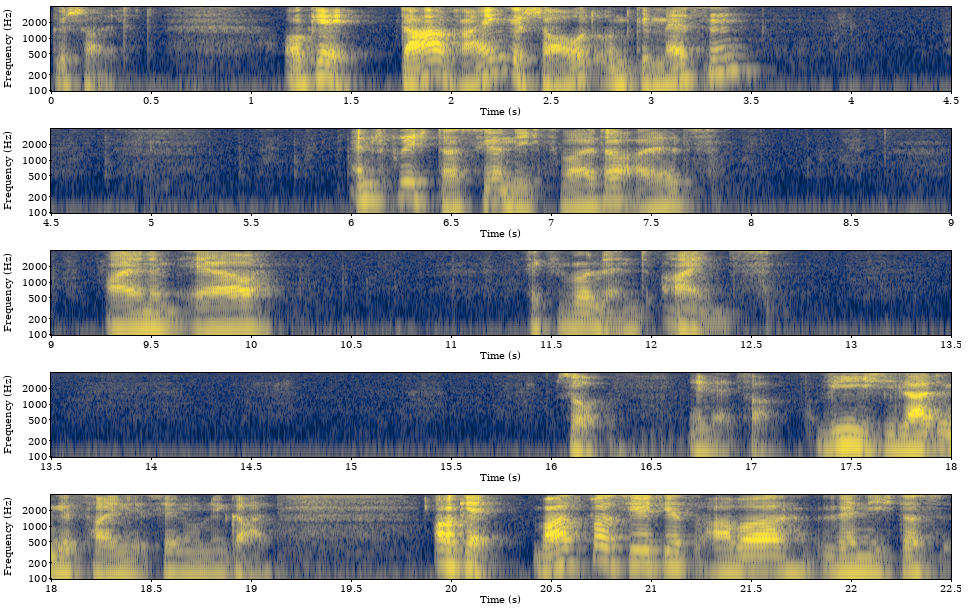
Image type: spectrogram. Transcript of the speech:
Geschaltet. Okay, da reingeschaut und gemessen, entspricht das hier nichts weiter als einem R äquivalent 1. So, in etwa. Wie ich die Leitung jetzt zeichne, ist ja nun egal. Okay, was passiert jetzt aber, wenn ich das,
